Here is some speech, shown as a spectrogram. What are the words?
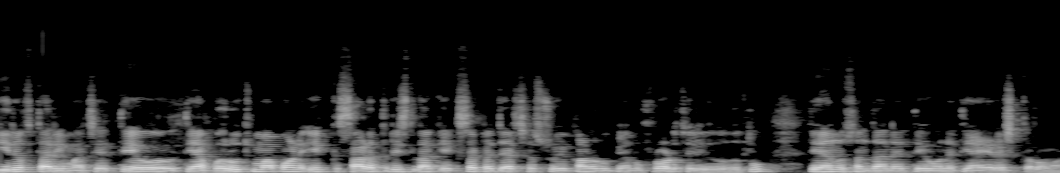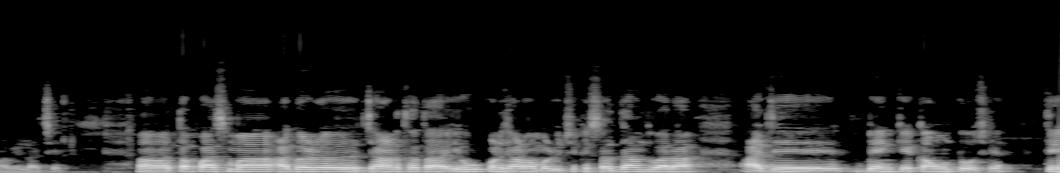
ગિરફતારીમાં છે. તેઓ ત્યાં ભરૂચમાં પણ એક સાડત્રીસ લાખ એકસઠ હજાર છસો એકાણું રૂપિયાનું ફ્રોડ થયું હતું. તે અનુસંધાને તેઓને ત્યાં એરેસ્ટ કરવામાં આવેલા છે. તપાસમાં આગળ જાણ થતાં એવું પણ જાણવા મળ્યું છે કે સદ્દામ દ્વારા આ જે બેંક એકાઉન્ટો છે, તે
